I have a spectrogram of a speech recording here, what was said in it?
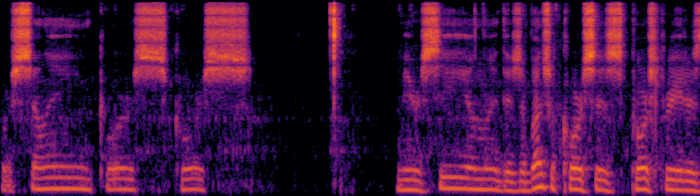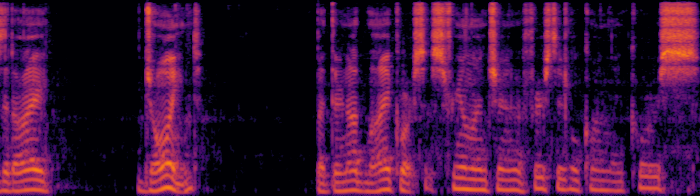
course selling course course mirror C online. There's a bunch of courses course creators that I joined but they're not my courses. Free online channel first digital online course.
